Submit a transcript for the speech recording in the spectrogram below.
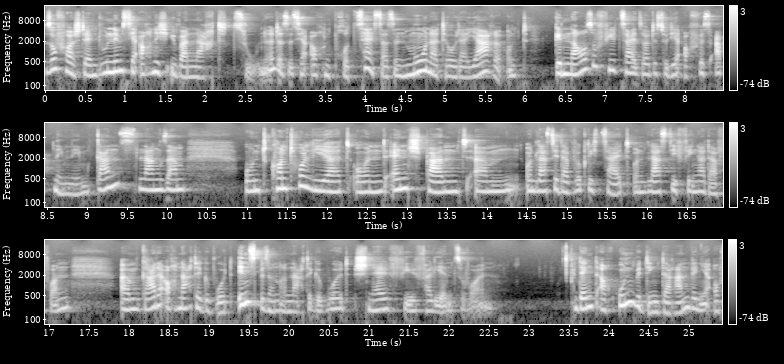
so vorstellen, du nimmst ja auch nicht über Nacht zu. Ne? Das ist ja auch ein Prozess, das sind Monate oder Jahre. Und genauso viel Zeit solltest du dir auch fürs Abnehmen nehmen. Ganz langsam und kontrolliert und entspannt ähm, und lass dir da wirklich Zeit und lass die Finger davon, ähm, gerade auch nach der Geburt, insbesondere nach der Geburt, schnell viel verlieren zu wollen. Denkt auch unbedingt daran, wenn ihr auf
